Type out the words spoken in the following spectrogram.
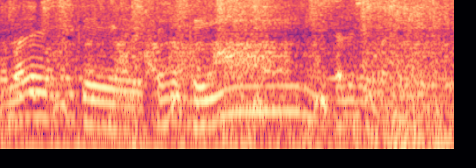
Lo malo es que tengo que ir y quitarle el brazo.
